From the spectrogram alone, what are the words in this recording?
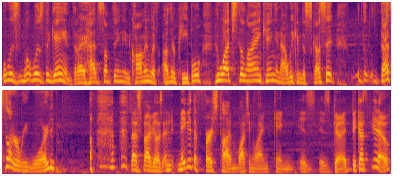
What was what was the gain? That I had something in common with other people who watched The Lion King, and now we can discuss it. That's not a reward. That's fabulous. And maybe the first time watching Lion King is is good because you know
